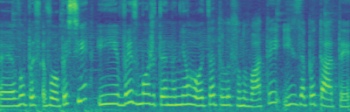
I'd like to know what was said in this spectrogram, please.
е, в опис в описі, і ви зможете на нього зателефонувати і запитати,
